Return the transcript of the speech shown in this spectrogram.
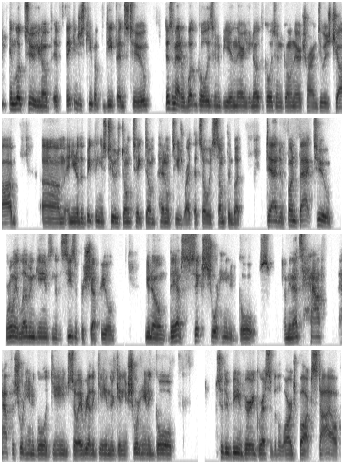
and look too, you know, if, if they can just keep up the defense too, doesn't matter what goalie's going to be in there. You know, the goalie's going to go in there try and do his job. Um, and you know, the big thing is too is don't take dumb penalties. Right, that's always something. But Dad, a fun fact too, we're only 11 games into the season for Sheffield. You know, they have six shorthanded goals. I mean, that's half half a shorthanded goal a game. So every other game, they're getting a shorthanded goal. So they're being very aggressive with a large box style.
